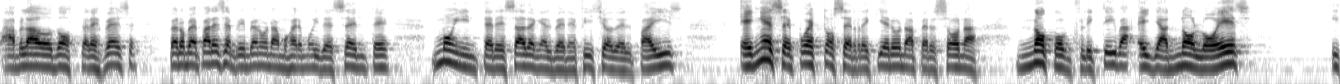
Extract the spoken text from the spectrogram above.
hablado dos, tres veces, pero me parece primero una mujer muy decente, muy interesada en el beneficio del país. En ese puesto se requiere una persona no conflictiva, ella no lo es, y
